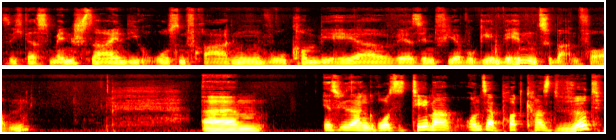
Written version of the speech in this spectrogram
sich das Menschsein, die großen Fragen, wo kommen wir her, wer sind wir, wo gehen wir hin, zu beantworten. Ähm, ist, wie gesagt, ein großes Thema. Unser Podcast wird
